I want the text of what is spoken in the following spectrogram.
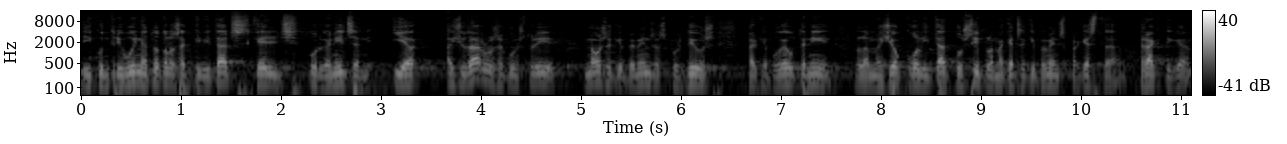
i contribuint a totes les activitats que ells organitzen i a ajudar-los a construir nous equipaments esportius perquè pugueu tenir la major qualitat possible amb aquests equipaments per aquesta pràctica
